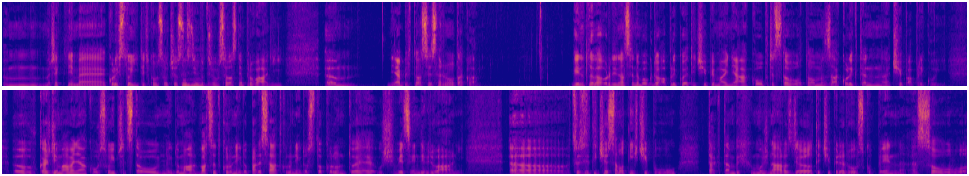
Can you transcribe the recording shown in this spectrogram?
mm, řekněme, kolik stojí teď v současnosti, mm-hmm. protože už se vlastně provádí. Um, já bych to asi shrnul takhle. Jednotlivé ordinace nebo kdo aplikuje ty čipy, mají nějakou představu o tom, za kolik ten čip aplikují. Eh, každý máme nějakou svoji představu, někdo má 20 korun, někdo 50 korun, někdo 100 korun, to je už věc individuální. Eh, co se týče samotných čipů, tak tam bych možná rozdělil ty čipy do dvou skupin. Jsou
